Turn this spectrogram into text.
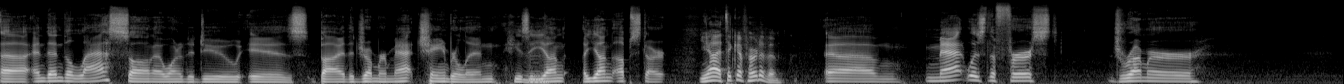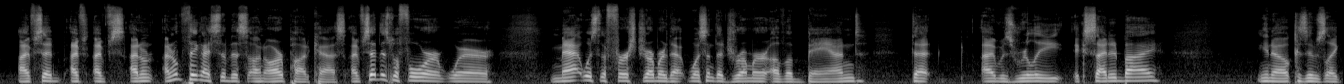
Uh, and then the last song I wanted to do is by the drummer Matt Chamberlain. He's Mm. a young a young upstart. yeah, I think I've heard of him. Um, Matt was the first drummer. I've said I've I've I don't I don't think I said this on our podcast. I've said this before where Matt was the first drummer that wasn't the drummer of a band that I was really excited by. You know, because it was like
